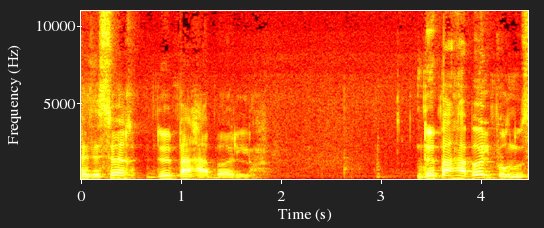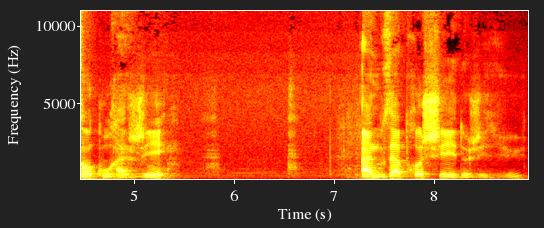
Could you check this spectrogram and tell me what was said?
Frères et sœurs, deux paraboles. Deux paraboles pour nous encourager à nous approcher de Jésus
